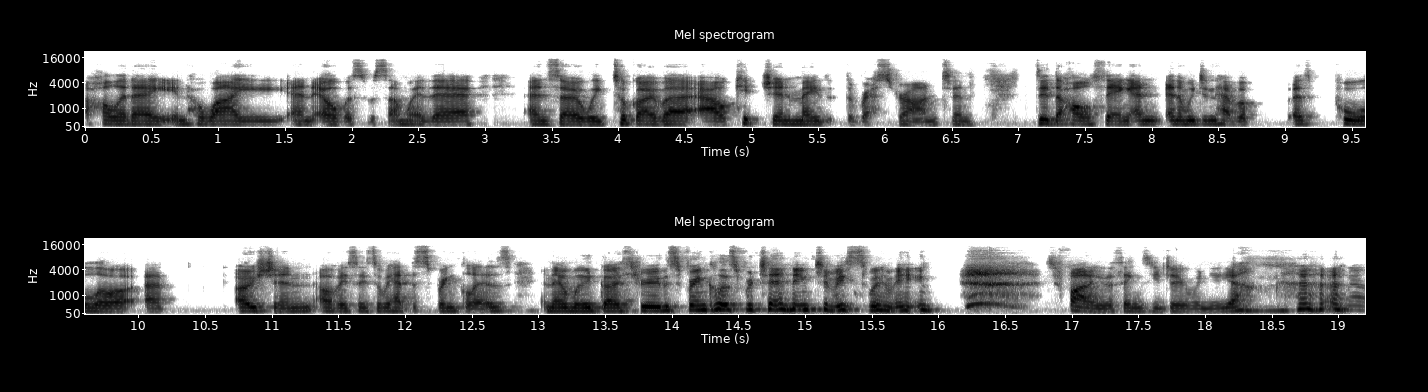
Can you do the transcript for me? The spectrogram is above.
a holiday in Hawaii and Elvis was somewhere there. And so we took over our kitchen, made it the restaurant, and did the whole thing. And, and then we didn't have a, a pool or a ocean, obviously, so we had the sprinklers, and then we'd go through the sprinklers pretending to be swimming. it's funny the things you do when you're young. I know.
